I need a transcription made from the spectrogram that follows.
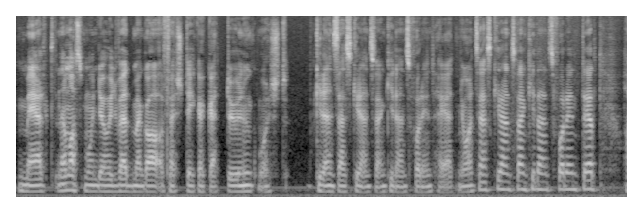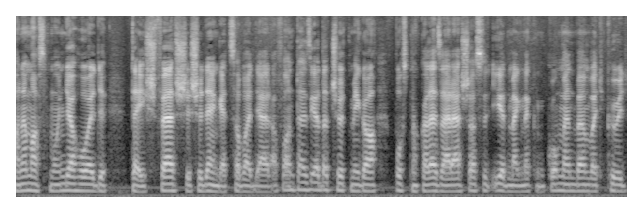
mert nem azt mondja, hogy vedd meg a festékeket tőlünk, most 999 forint helyett 899 forintért, hanem azt mondja, hogy te is fess, és hogy enged szabadjára a fantáziádat, sőt még a posztnak a lezárása az, hogy írd meg nekünk kommentben, vagy küldj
